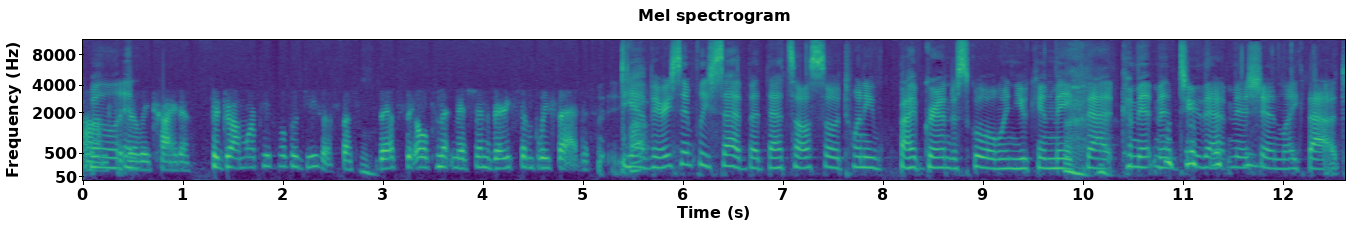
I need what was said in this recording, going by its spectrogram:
Um, well, to really try to, to draw more people to Jesus. That's hmm. that's the ultimate mission. Very simply said. Yeah, very simply said. But that's also twenty five grand a school when you can make that commitment to that mission like that.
